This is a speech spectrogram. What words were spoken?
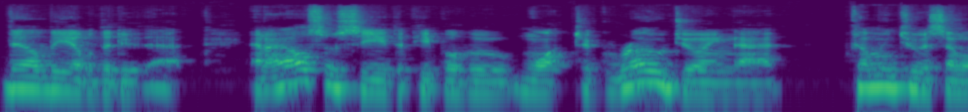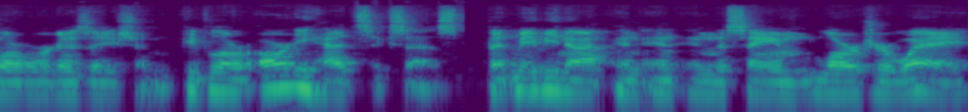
They'll be able to do that. And I also see the people who want to grow doing that coming to a similar organization. People who already had success, but maybe not in, in, in the same larger way,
